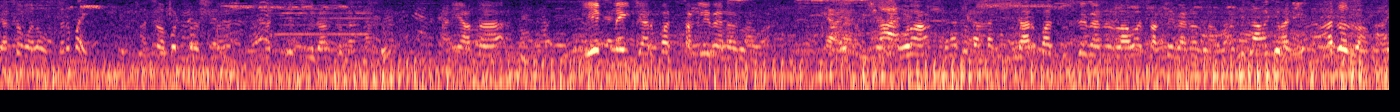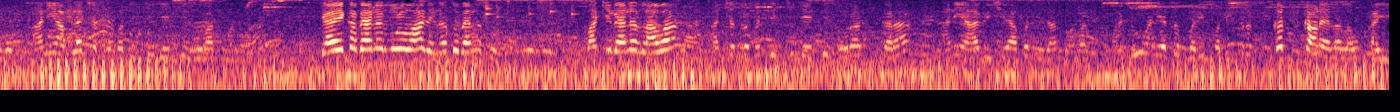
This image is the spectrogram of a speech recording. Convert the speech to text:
याचं मला उत्तर पाहिजे. असं आपण प्रश्न नक्कीच विधानसभेत मांडू. आणि आता एक नाही चार पाच चांगले बॅनर लावा. सोळा चार पाच दुसरे बॅनर लावा चांगले बॅनर लावा. आणि आजच लावा. आणि आपल्या छत्रपतींची जयंती जोरात मनवा. त्या एका बॅनरमुळे वाद आहे ना तो बॅनर सोडतो बाकी बॅनर लावा आणि छत्रपतींची जयंती जोरात करा आणि हा विषय आपण विधान भवनात मांडू आणि याचं परिपत्र कच काढायला लावू काही.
